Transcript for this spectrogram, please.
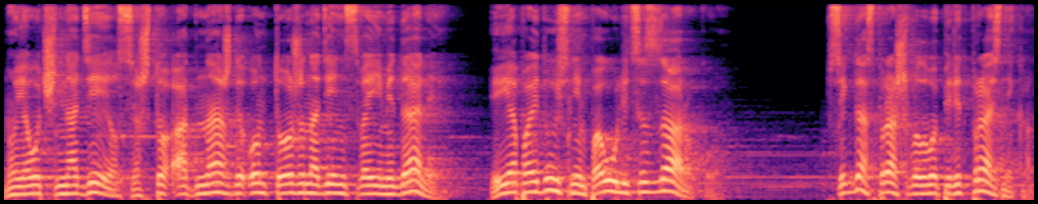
Но я очень надеялся, что однажды он тоже наденет свои медали, и я пойду с ним по улице за руку. Всегда спрашивал его перед праздником,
